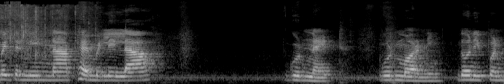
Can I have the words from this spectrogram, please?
मैत्रिणींना फॅमिलीला गुड नाईट गुड मॉर्निंग. दोन्ही पण.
